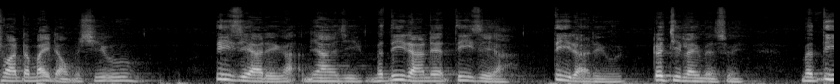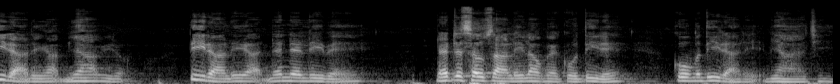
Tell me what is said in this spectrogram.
ထွာတမိုက်တောင်မရှိဘူး သိစရာတွေကအများကြီးမသိတာနဲ့သိစရာသိတာတွေကိုတွက်ကြည့်လိုက်မယ်ဆိုရင်မသိတာတွေကများပြီးတော့သိတာလေးကနည်းနည်းလေးပဲလက်တဆုပ်စာလေးလောက်ပဲကိုသိတယ်ကိုမသိတာတွေအများကြီး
